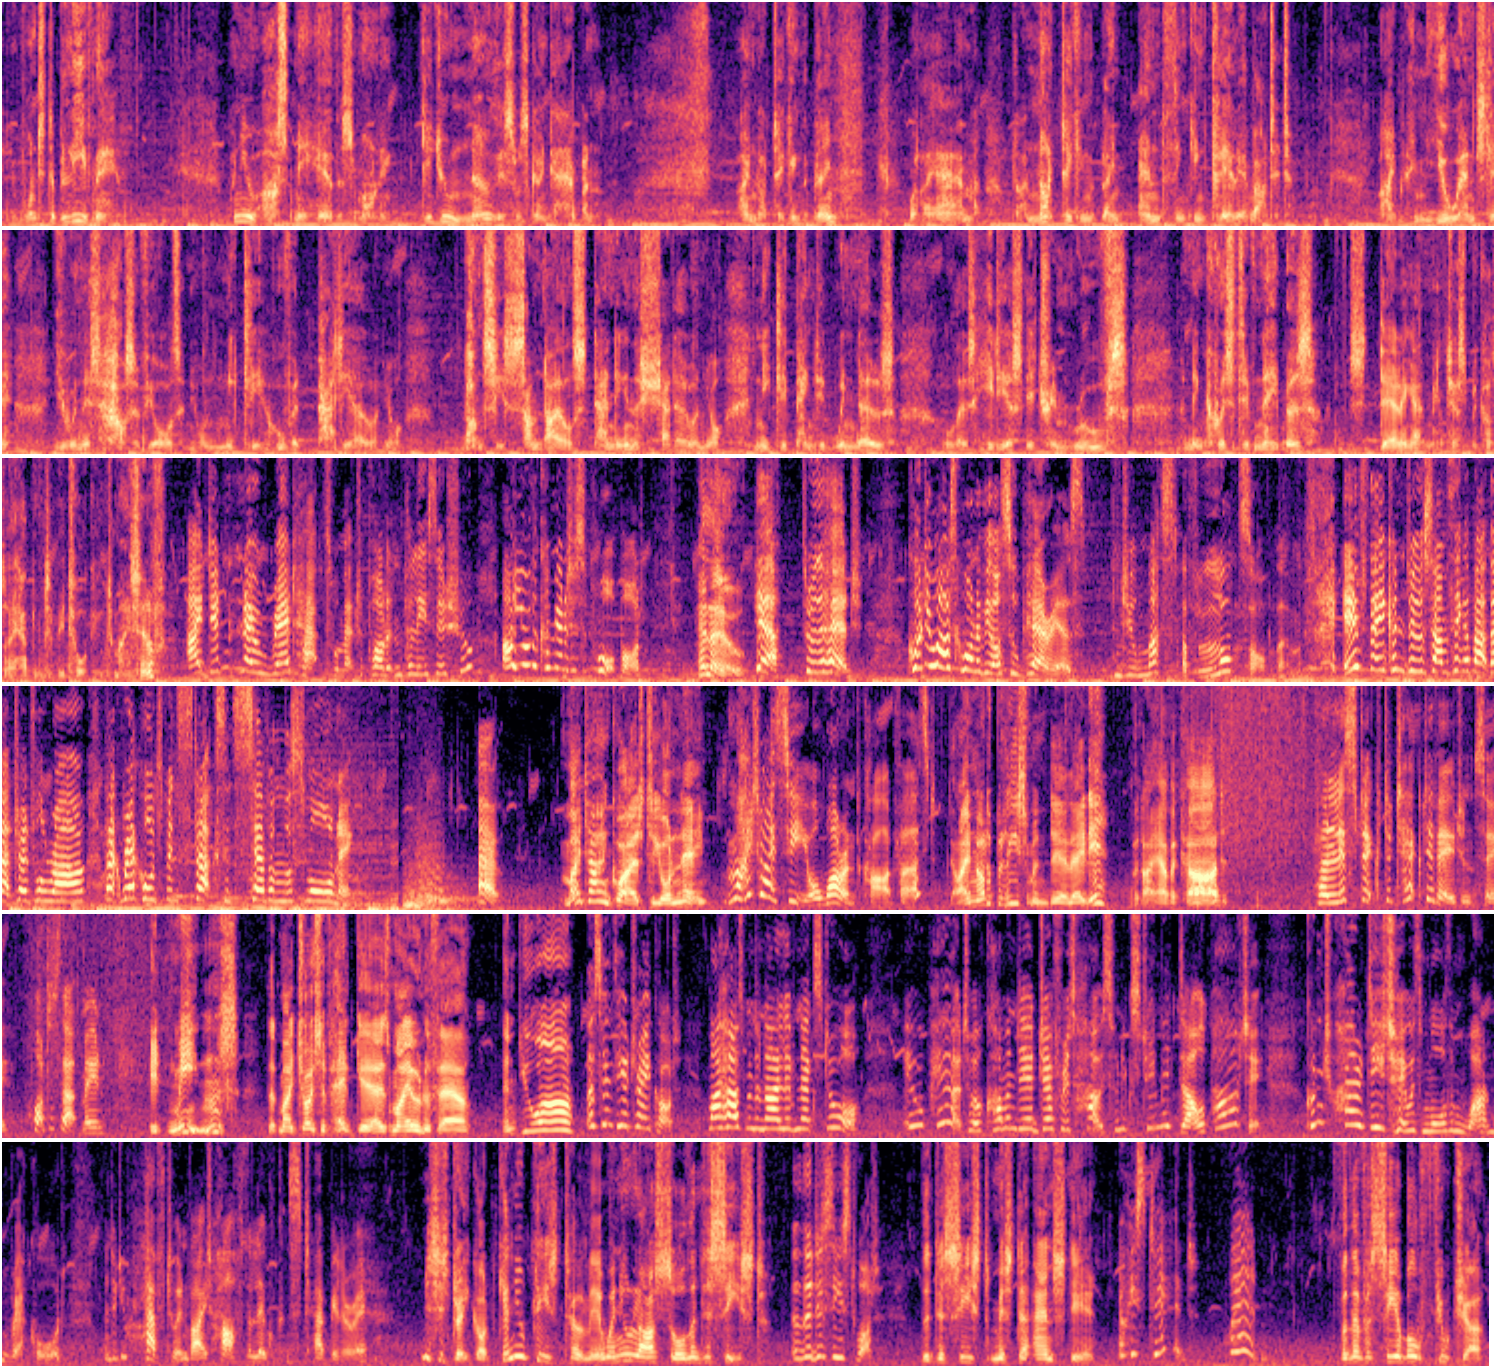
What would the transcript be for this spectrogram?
You wanted to believe me. When you asked me here this morning, did you know this was going to happen? I'm not taking the blame. Well, I am, but I'm not taking the blame and thinking clearly about it. I blame you, Anstey. You and this house of yours, and your neatly hoovered patio, and your poncy sundial standing in the shadow, and your neatly painted windows, all those hideously trim roofs, and inquisitive neighbours staring at me just because I happen to be talking to myself. I didn't know red hats were Metropolitan Police issue. Are you the Community Support Board? Hello. Here, through the hedge. Could you ask one of your superiors? And you must have lots of them. If they can do something about that dreadful row, that record's been stuck since seven this morning. Oh, Might I inquire as to your name? might I see your warrant card first? I'm not a policeman, dear lady, but I have a card. Holistic Detective Agency. What does that mean? It means that my choice of headgear is my own affair. And you are? Cynthia Draycott. My husband and I live next door. You appear to have commandeered Jeffrey's house for an extremely dull party. Couldn't you hire a DJ with more than one record? And did you have to invite half the local constabulary? Mrs. Draycott, can you please tell me when you last saw the deceased? The deceased what? The deceased Mr. Anstey. Oh, he's dead. When? For the foreseeable future.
